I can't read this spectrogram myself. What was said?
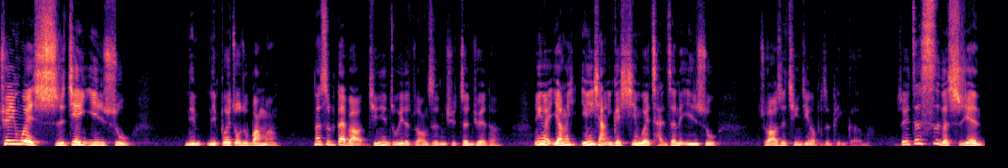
却因为时间因素，你你不会做出帮忙，那是不是代表情境主义的主张是去正确的？因为影影响一个行为产生的因素，主要是情境而不是品格嘛。所以这四个实验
